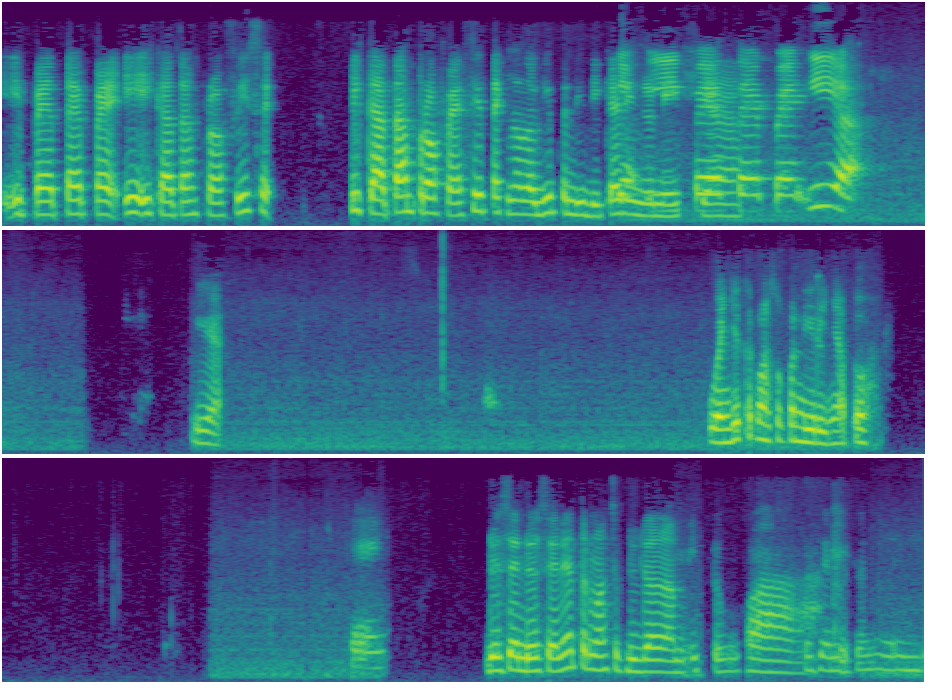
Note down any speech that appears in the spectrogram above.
IPTPI Ikatan Profesi Ikatan Profesi Teknologi Pendidikan Ya, Indonesia. IPTPI ya. Iya. UNJ termasuk pendirinya tuh. Oke. Dosen-dosennya termasuk di dalam itu. Wah, Dosen-dosen UNJ.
